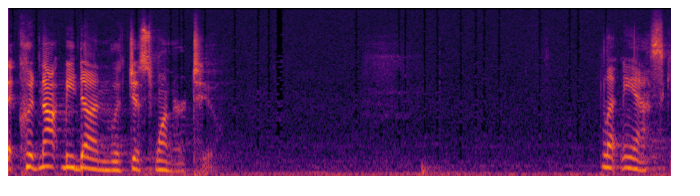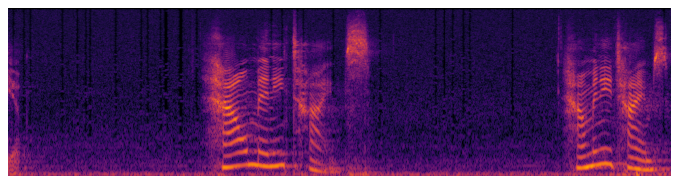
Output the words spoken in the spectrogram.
that could not be done with just one or two. Let me ask you how many times, how many times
